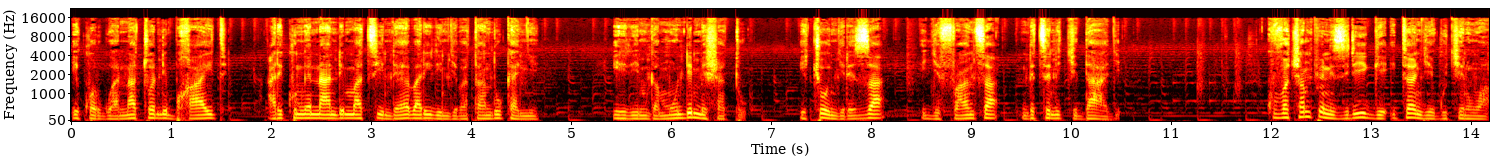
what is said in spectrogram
Ikorwa na tony bright ari kumwe n'andi matsinda y'abaririmbyi batandukanye. Iririmbwa mu ndimi eshatu icyongereza igifaransa ndetse n'ikidage. Kuva champions league itangiye gukinwa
